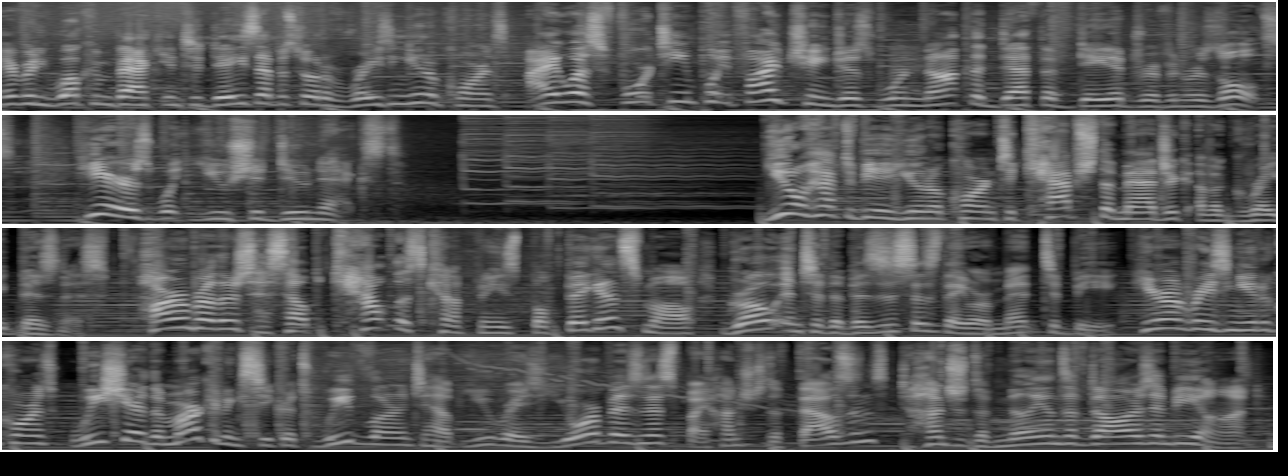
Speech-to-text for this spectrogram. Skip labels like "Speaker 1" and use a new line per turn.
Hey, everybody, welcome back. In today's episode of Raising Unicorns, iOS 14.5 changes were not the death of data driven results. Here's what you should do next. You don't have to be a unicorn to capture the magic of a great business. Harmon Brothers has helped countless companies, both big and small, grow into the businesses they were meant to be. Here on Raising Unicorns, we share the marketing secrets we've learned to help you raise your business by hundreds of thousands to hundreds of millions of dollars and beyond.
